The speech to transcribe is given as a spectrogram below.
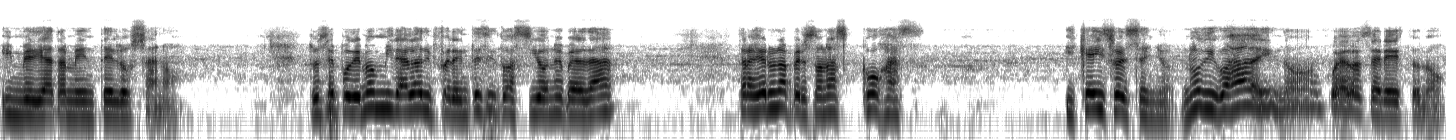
Inmediatamente los sanó. Entonces podemos mirar las diferentes situaciones, ¿verdad? Trajeron a personas cojas. ¿Y qué hizo el Señor? No digo, ay, no puedo hacer esto, no.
